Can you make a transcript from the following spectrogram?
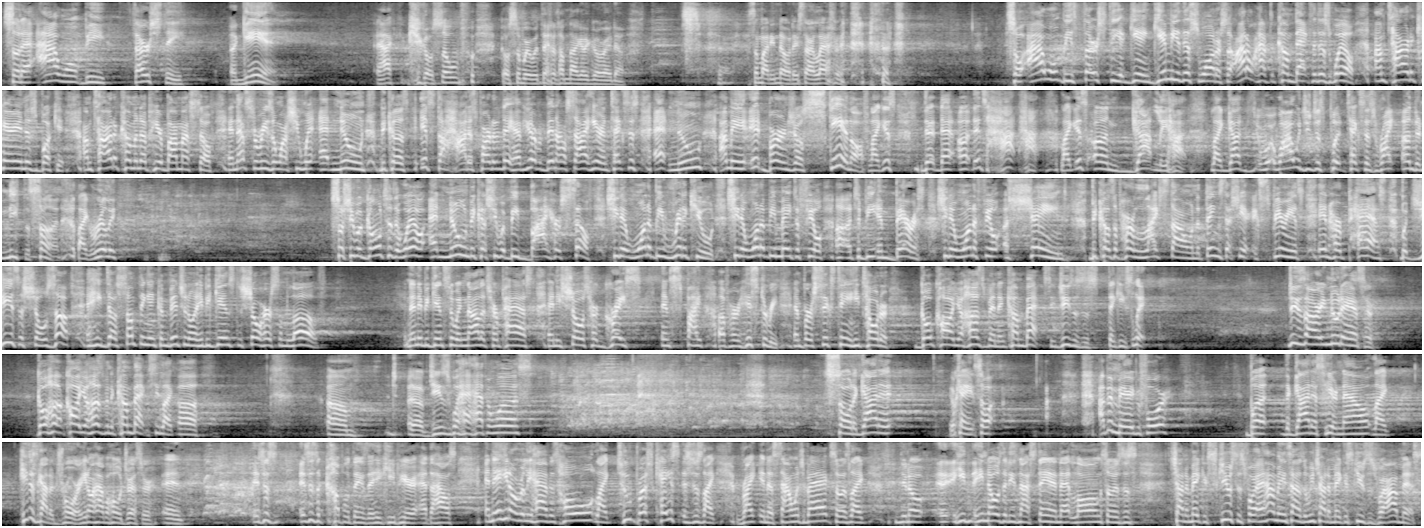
so that I won't be thirsty again. And I could go so go somewhere with that, I'm not gonna go right now. Somebody know, they start laughing. so I won't be thirsty again. Give me this water so I don't have to come back to this well. I'm tired of carrying this bucket. I'm tired of coming up here by myself. And that's the reason why she went at noon because it's the hottest part of the day. Have you ever been outside here in Texas at noon? I mean, it burns your skin off. Like it's that, that uh, it's hot, hot. Like it's ungodly hot. Like God, why would you just put Texas right underneath the sun? Like really? So she would go to the well at noon because she would be by herself. She didn't want to be ridiculed. She didn't want to be made to feel, uh, to be embarrassed. She didn't want to feel ashamed because of her lifestyle and the things that she had experienced in her past. But Jesus shows up and he does something unconventional and he begins to show her some love. And then he begins to acknowledge her past and he shows her grace in spite of her history. In verse 16, he told her, Go call your husband and come back. See, Jesus is, think he's slick. Jesus already knew the answer. Go hu- call your husband and come back. She's like, uh, um, uh, Jesus, what had happened was. so the guy that, okay, so I've been married before, but the guy that's here now, like, he just got a drawer. He don't have a whole dresser, and it's just it's just a couple things that he keep here at the house. And then he don't really have his whole like toothbrush case. It's just like right in a sandwich bag. So it's like, you know, he, he knows that he's not staying that long. So it's just trying to make excuses for it. And how many times do we try to make excuses for our mess?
